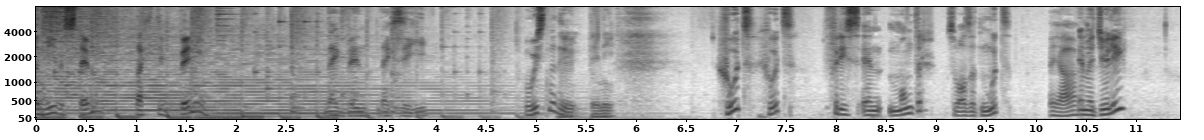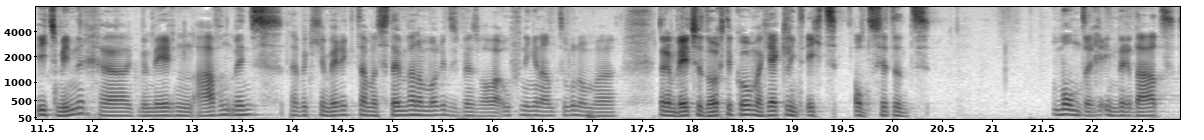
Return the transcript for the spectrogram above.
Een nieuwe stem. Dag Tim Penny. Dag Ben, dag Ziggy. Hoe is het met u? Penny. Goed, goed. Fris en monter, zoals het moet. Ja, En met jullie? iets minder. Eh, ik ben meer een avondmens, heb ik gemerkt aan mijn stem van de morgen. Dus ik ben zo wel wat oefeningen aan het doen om eh, er een beetje door te komen. Maar jij klinkt echt ontzettend monter, inderdaad.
